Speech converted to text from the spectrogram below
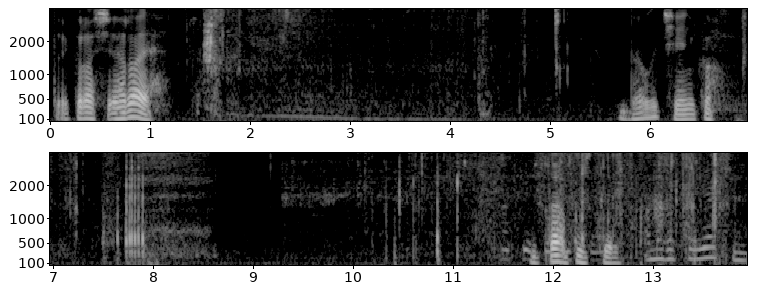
той краще грає. Далеченько. Та пустив. А може це я чи ні?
